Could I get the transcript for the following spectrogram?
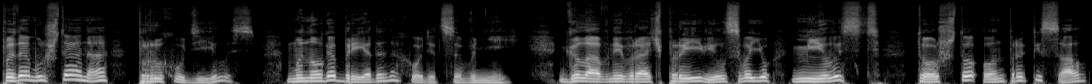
потому что она прохудилась, много бреда находится в ней. Главный врач проявил свою милость, то, что он прописал,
